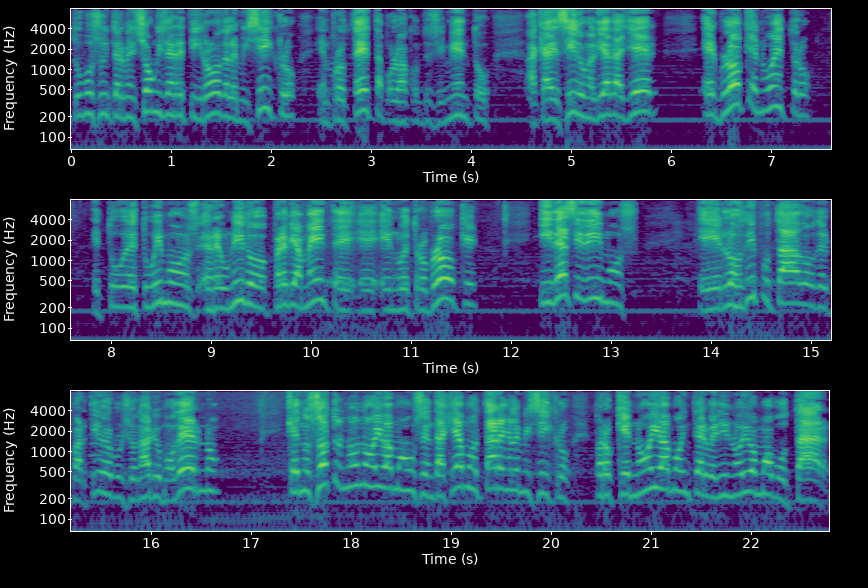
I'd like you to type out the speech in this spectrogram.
tuvo su intervención y se retiró del hemiciclo en protesta por los acontecimientos acaecidos en el día de ayer. El bloque nuestro, estuvimos reunidos previamente eh, en nuestro bloque y decidimos eh, los diputados del Partido Revolucionario Moderno, que nosotros no nos íbamos a ausentar, que íbamos a estar en el hemiciclo, pero que no íbamos a intervenir, no íbamos a votar,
